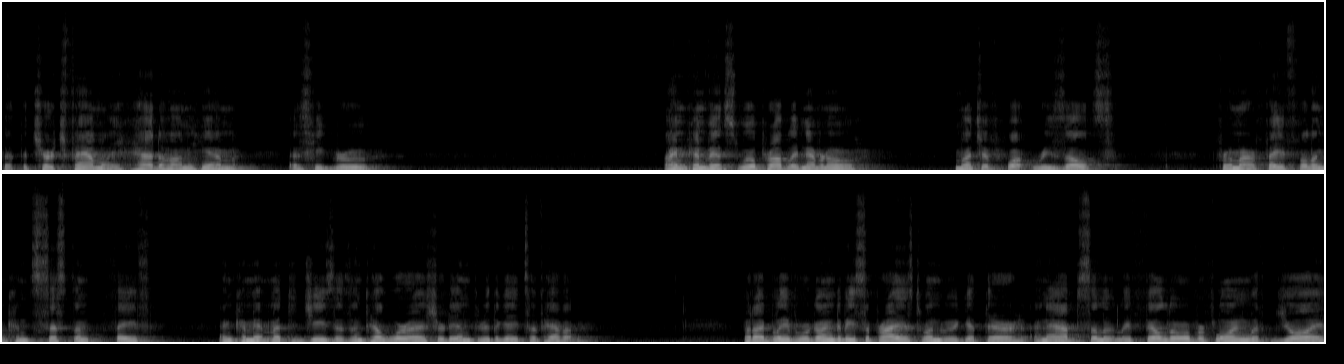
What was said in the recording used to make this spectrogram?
that the church family had on him as he grew. I'm convinced we'll probably never know much of what results from our faithful and consistent faith and commitment to Jesus until we're ushered in through the gates of heaven. But I believe we're going to be surprised when we get there and absolutely filled overflowing with joy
